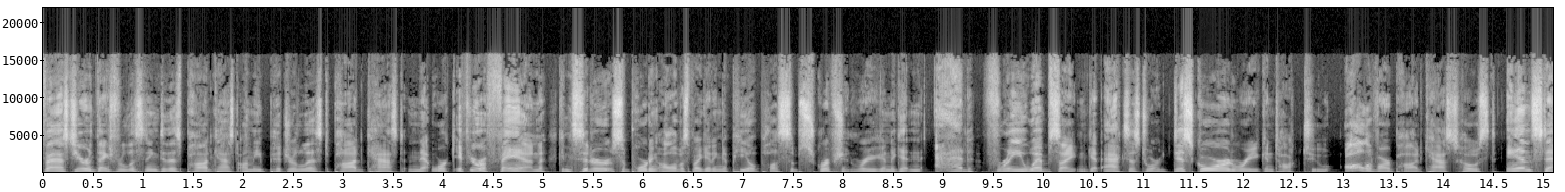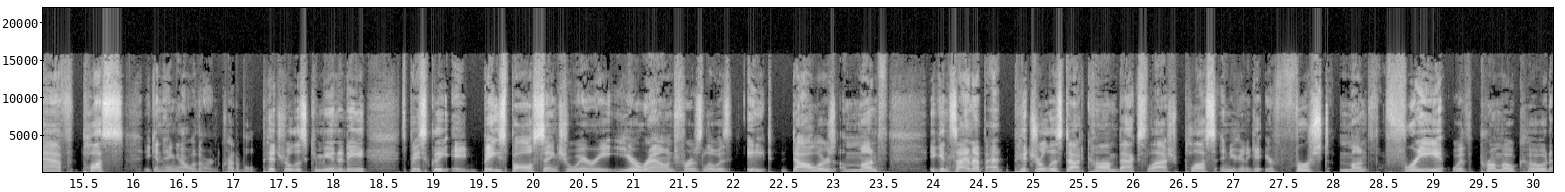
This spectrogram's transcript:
Fast here, and thanks for listening to this podcast on the Pitcher List Podcast Network. If you're a fan, consider supporting all of us by getting a PL Plus subscription, where you're going to get an ad free website and get access to our Discord, where you can talk to all of our podcast hosts and staff. Plus, you can hang out with our incredible Pitcher List community. It's basically a baseball sanctuary year round for as low as $8 a month. You can sign up at pitcherlist.com backslash plus, and you're going to get your first month free with promo code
